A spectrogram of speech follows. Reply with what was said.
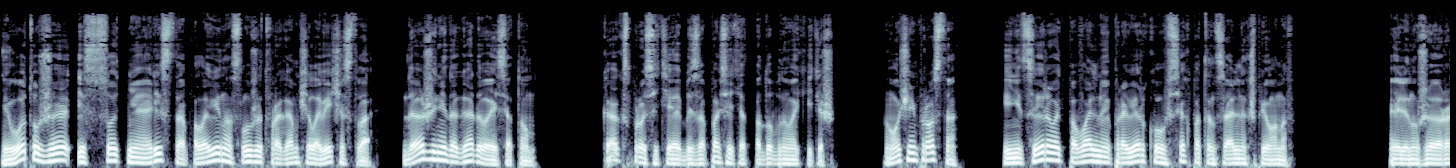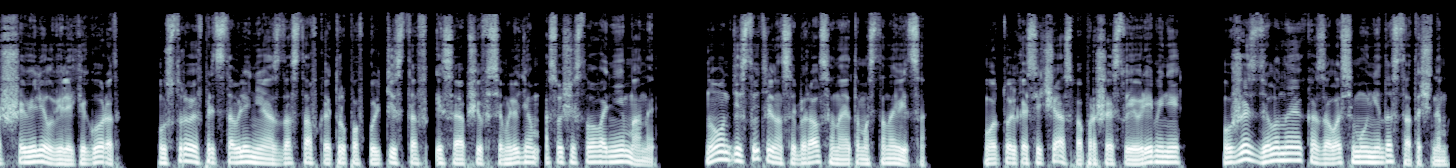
и вот уже из сотни ариста половина служит врагам человечества, даже не догадываясь о том. Как, спросите, обезопасить от подобного китиш? Очень просто. Инициировать повальную проверку всех потенциальных шпионов. Эллен уже расшевелил великий город, устроив представление с доставкой трупов культистов и сообщив всем людям о существовании маны. Но он действительно собирался на этом остановиться. Вот только сейчас, по прошествии времени, уже сделанное казалось ему недостаточным.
